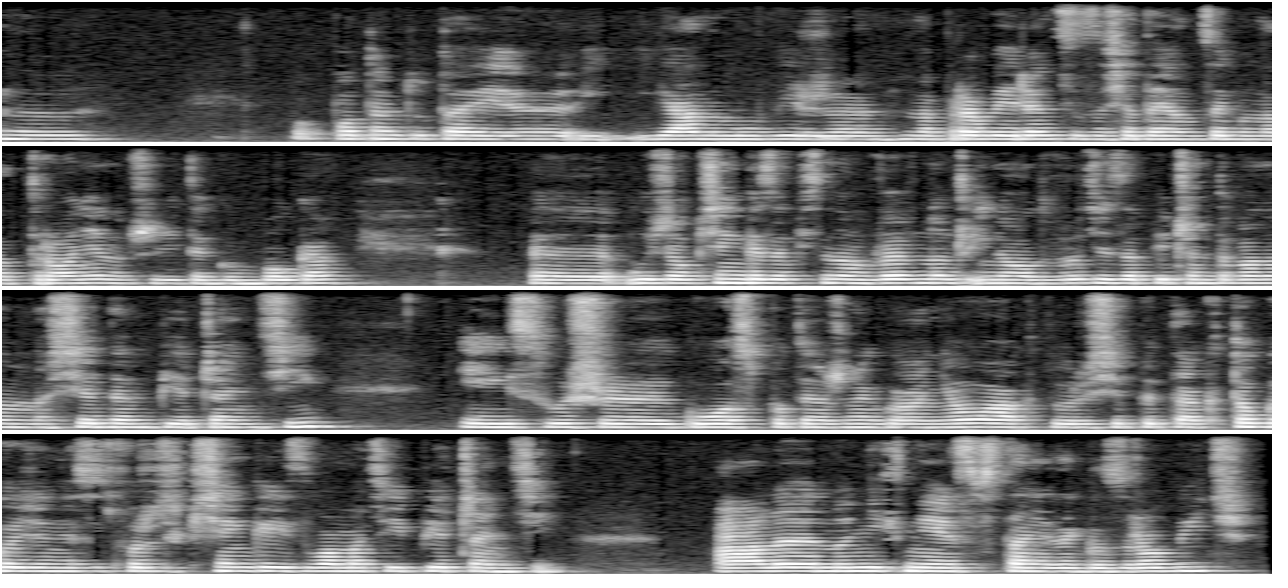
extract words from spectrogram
y, po, potem tutaj y, Jan mówi, że na prawej ręce zasiadającego na tronie, no czyli tego Boga, y, ujrzał księgę zapisaną wewnątrz i na odwrocie zapieczętowaną na siedem pieczęci i słyszy głos potężnego anioła, który się pyta, kto godzien jest otworzyć księgę i złamać jej pieczęci. Ale no nikt nie jest w stanie tego zrobić.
